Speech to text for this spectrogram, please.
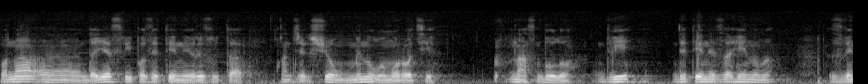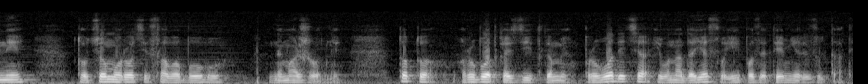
вона е, дає свій позитивний результат. Адже якщо в минулому році в нас було дві дитини загинуло з вини, то в цьому році, слава Богу, нема жодних. Тобто робота з дітками проводиться і вона дає свої позитивні результати.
